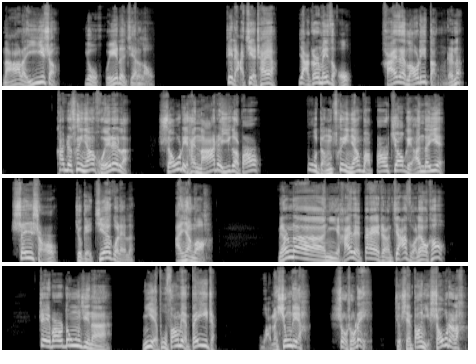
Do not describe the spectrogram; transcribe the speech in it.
拿了衣裳，又回了监牢。这俩借差啊，压根没走，还在牢里等着呢。看着翠娘回来了，手里还拿着一个包，不等翠娘把包交给安德业。伸手就给接过来了，安相公，明儿个你还得带上枷锁镣铐，这包东西呢，你也不方便背着。我们兄弟啊，受受累，就先帮你收着了。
